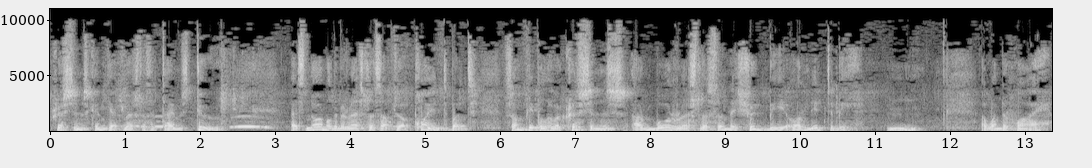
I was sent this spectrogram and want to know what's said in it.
Christians can get restless at times too. It's normal to be restless up to a point, but some people who are Christians are more restless than they should be or need to be. Hmm. I wonder why.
